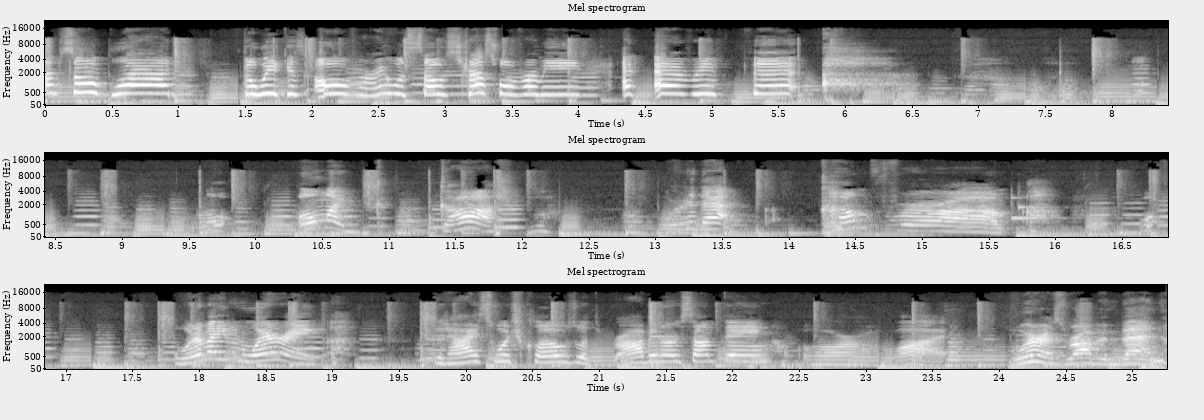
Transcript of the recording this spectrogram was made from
I'm so glad the week is over. It was so stressful for me What am I even wearing? Did I switch clothes with Robin or something? Or what? Where has Robin been?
